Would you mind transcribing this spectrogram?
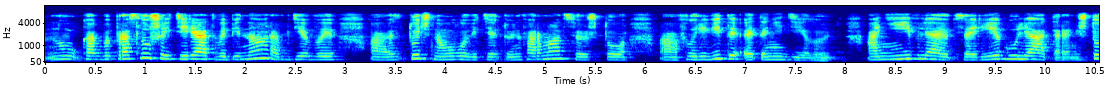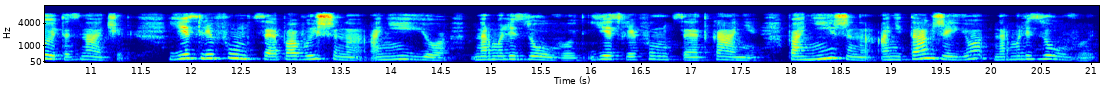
ну, как бы прослушайте ряд вебинаров, где вы а, точно уловите эту информацию, что а, флоревиты это не делают. Они являются регуляторами. Что это значит? Если функция повышена, они ее нормализовывают. Если функция ткани понижена, они также ее нормализовывают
